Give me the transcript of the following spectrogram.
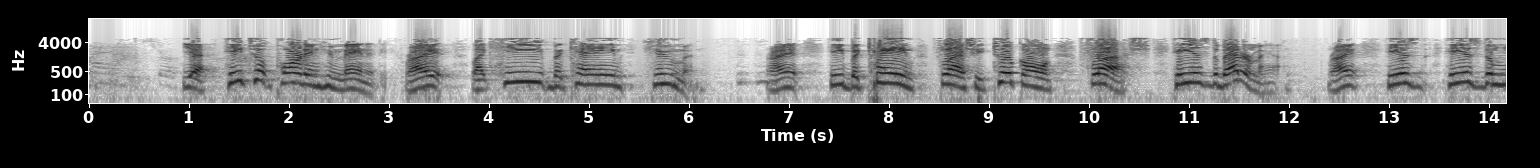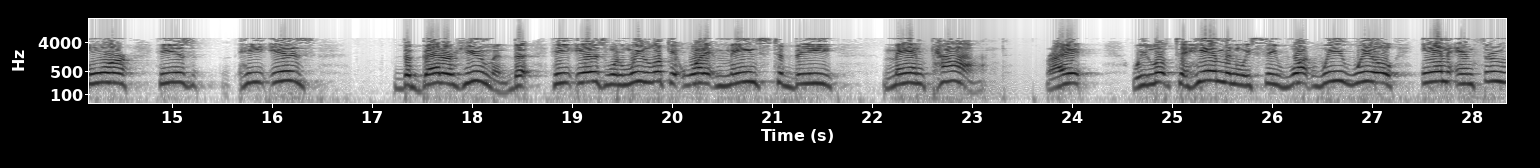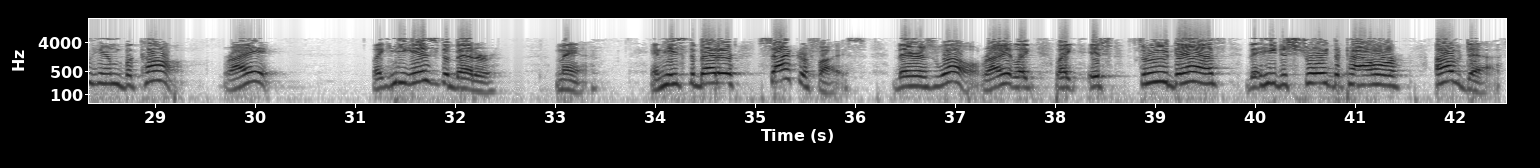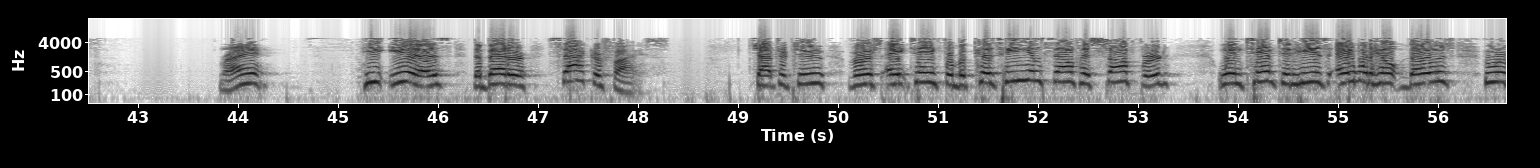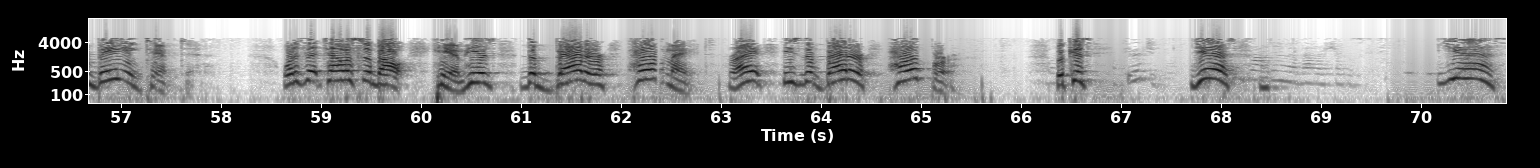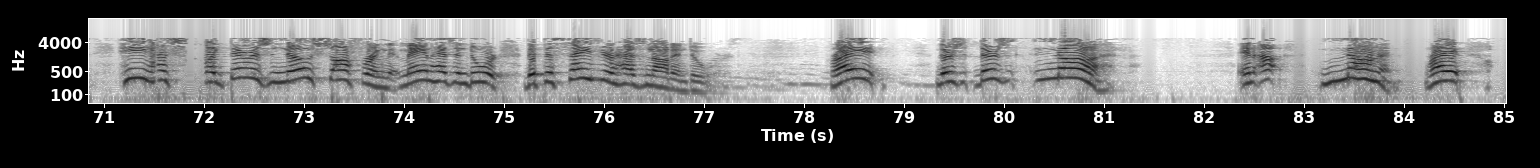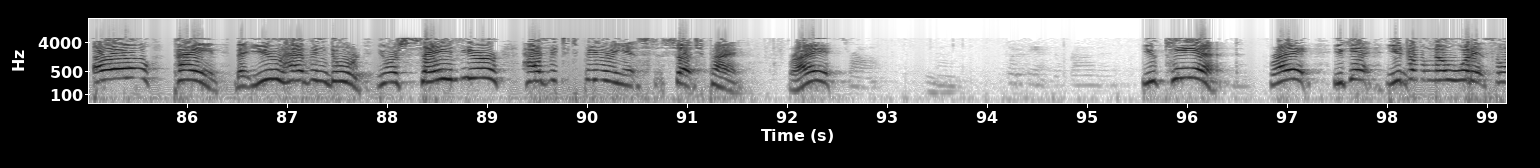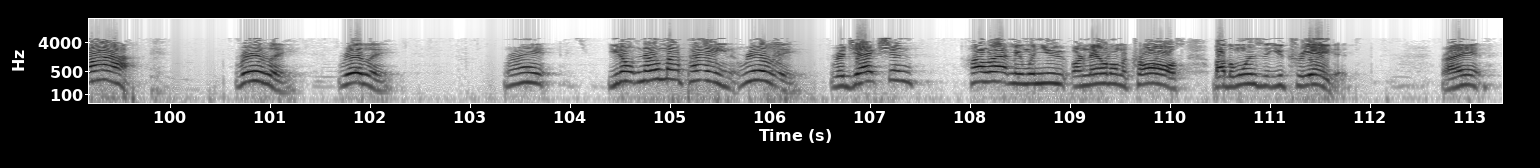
yeah, he took part in humanity, right? Like he became human, right? He became flesh. He took on flesh. He is the better man, right? He is, he is the more, he is, he is the better human. The, he is when we look at what it means to be mankind, right? We look to him and we see what we will in and through him become, right? Like he is the better man. And he's the better sacrifice there as well, right? Like, like it's through death that he destroyed the power of death. Right? He is the better sacrifice. Chapter 2 verse 18, for because he himself has suffered when tempted, he is able to help those who are being tempted. What does that tell us about him? He is the better helpmate, right? He's the better helper. Because, yes, yes, he has, like, there is no suffering that man has endured that the Savior has not endured. Right? There's, there's none. And I, none. Right? All pain that you have endured, your Savior has experienced such pain. Right? You can't. Right? You can't, you don't know what it's like. Really. Really. Right? You don't know my pain. Really. Rejection? Holler at me when you are nailed on a cross by the ones that you created. Right?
